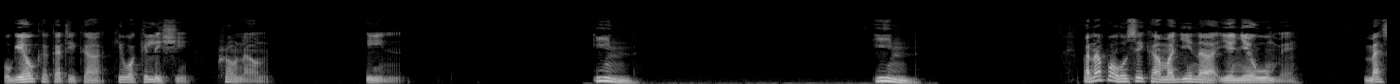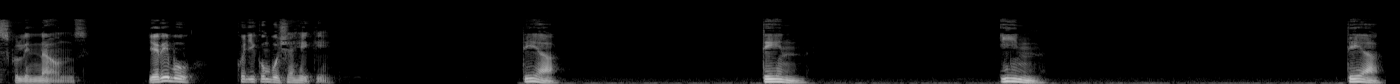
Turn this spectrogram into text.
hugeuka katika kiwakilishi pronoun in. In. In. Panapohusika majina yenye ume masculine nouns jaribu kujikumbusha hiki Der. Den. Ihn. Der.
